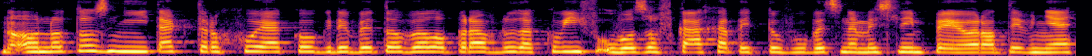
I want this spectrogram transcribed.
No ono to zní tak trochu jako kdyby to byl opravdu takový v uvozovkách, a teď to vůbec nemyslím pejorativně,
